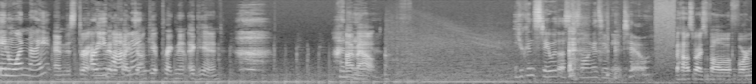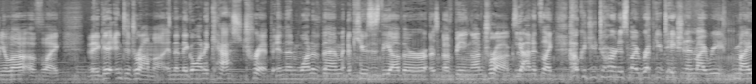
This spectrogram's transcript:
In one night? and is threatening you that if I don't get pregnant again, Honey, I'm out. You can stay with us as long as you need to. The housewives follow a formula of like they get into drama and then they go on a cast trip and then one of them accuses the other of being on drugs Yeah. and then it's like how could you tarnish my reputation and my re- my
